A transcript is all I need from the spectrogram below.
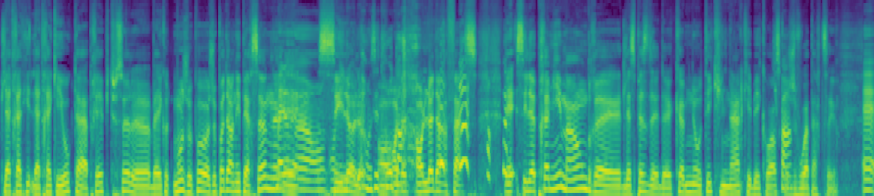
Puis la, tra- la trachéo que tu as après, puis tout ça, là, ben écoute, moi, je veux pas, je veux pas donner personne. Mais c'est est là, là, On- l'a- d'en face. mais c'est le premier membre euh, de l'espèce de, de communauté culinaire québécoise Je que je vois partir. Euh,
